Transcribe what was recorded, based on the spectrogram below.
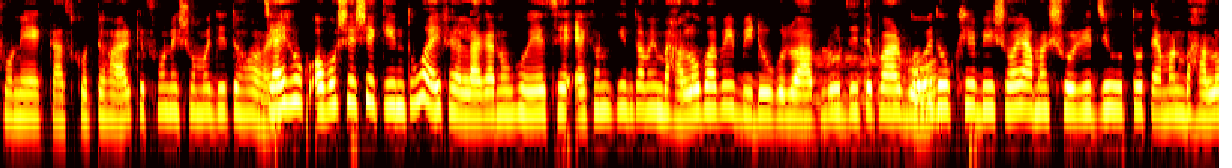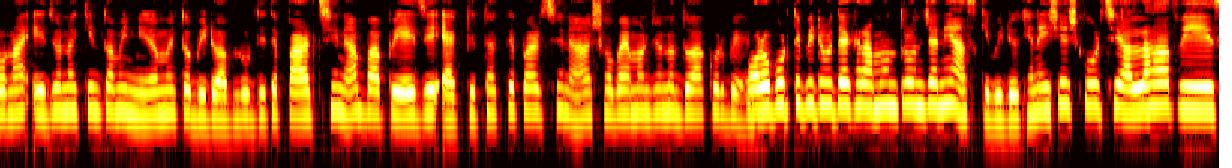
ফোনে কাজ করতে হয় আর কি ফোনে সময় দিতে হয়। যাই হোক অবশেষে কিন্তু ওয়াইফাই লাগানো হয়েছে। এখন কিন্তু আমি ভালোভাবে ভিডিওগুলো আপলোড দিতে পারব। তবে দুঃখের বিষয় আমার শরীর যেহেতু তেমন ভালো না এই জন্য কিন্তু আমি নিয়মিত ভিডিও আপলোড দিতে পারছি না বা পেজে অ্যাক্টিভ থাকতে পারছি না। সবাই আমার জন্য দোয়া করবে পরবর্তী ভিডিও দেখার আমন্ত্রণ জানিয়ে আজকে ভিডিও এখানেই শেষ করছি। আল্লাহ হাফিজ।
